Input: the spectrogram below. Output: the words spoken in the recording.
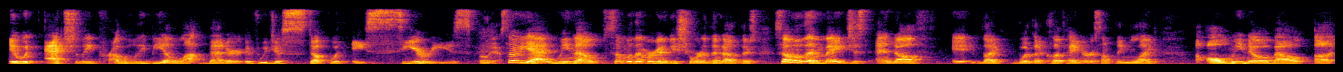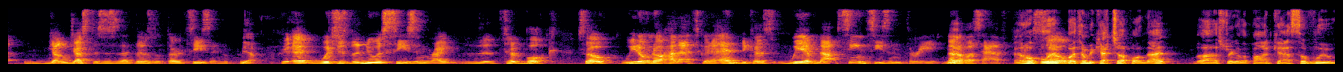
it would actually probably be a lot better if we just stuck with a series. Oh, yeah. So yeah, we know some of them are going to be shorter than others. Some of them may just end off eh, like with a cliffhanger or something. Like all we know about uh, Young Justice is that there's a third season, Yeah. eh, which is the newest season, right, the, to book. So we don't know how that's going to end because we have not seen season three. None Yeah. of us have. And hopefully, So- by the time we catch up on that uh, string of the podcast, hopefully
